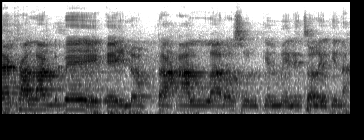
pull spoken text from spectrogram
দেখা লাগবে এই লোকটা আল্লাহ রসুলকে মেনে চলে কিনা।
